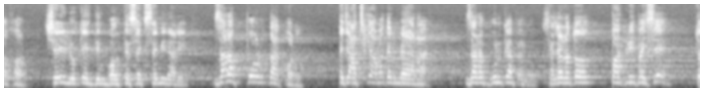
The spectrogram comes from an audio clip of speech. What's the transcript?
তখন। সেই লোক একদিন বলতেছে এক সেমিনারে যারা পর্দা করে, এই যে আজকে আমাদের মেয়েরা, যারা বুরকা পেল ছেলেরা তো পাগড়ি পাইছে, তো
